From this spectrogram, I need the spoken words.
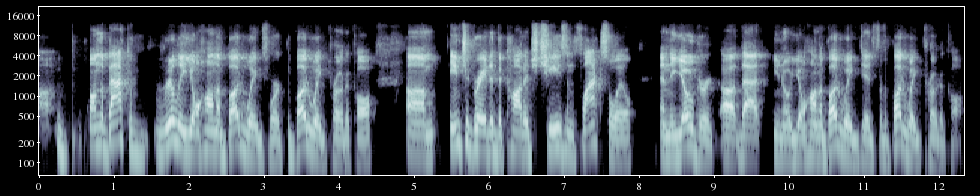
on the back of really Johanna Budwig's work, the Budwig protocol, um, integrated the cottage cheese and flax oil and the yogurt uh, that you know Johanna Budwig did for the Budwig protocol.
